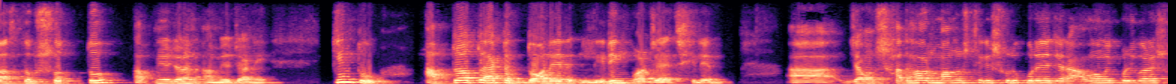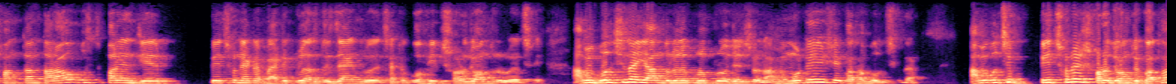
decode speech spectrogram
বাস্তব সত্য, আপনিও জানেন, আমিও জানি। কিন্তু আপনারা তো একটা দলের লিডিং পর্যায়ে ছিলেন। যেমন সাধারণ মানুষ থেকে শুরু করে যারা আওয়ামী পরিবারের সন্তান, তারাও বুঝতে পারেন যে পেছনে একটা ম্যাটিকুলাস ডিজাইন রয়েছে, একটা গভীর ষড়যন্ত্র রয়েছে। আমি বলছি না এই আন্দোলনের কোনো প্রয়োজন ছিল না, আমি মোটেই সেই কথা বলছি না। আমি বলছি পেছনের ষড়যন্ত্রের কথা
